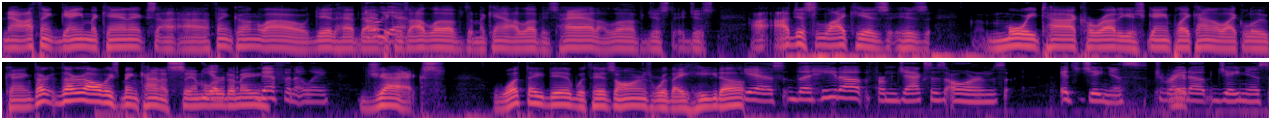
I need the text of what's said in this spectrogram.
Now I think game mechanics. I, I think Kung Lao did have that Oh, yeah. because I love the mechanic. I love his hat. I love just just. I, I just like his his Muay Thai karate-ish gameplay, kind of like Liu Kang. They're they're always been kind of similar to me. definitely. Jax, what they did with his arms, where they heat up. Yes, the heat up from Jax's arms, it's genius. Straight up genius.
